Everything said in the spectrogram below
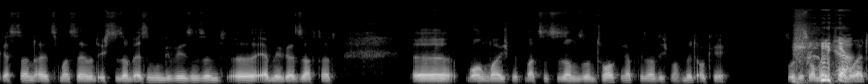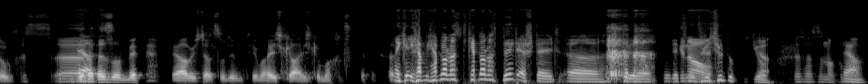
gestern, als Marcel und ich zusammen essen gewesen sind, äh, er mir gesagt hat, äh, morgen mache ich mit Matze zusammen so einen Talk. Und ich habe gesagt, ich mache mit, okay. So, das war meine Ja. Vorbereitung. Ist, äh. Also mehr, mehr habe ich da zu dem Thema eigentlich gar nicht gemacht. Ich, ich habe ich hab noch, das- ich hab noch das Bild erstellt für, für, Genau. für das YouTube-Video. das hast du noch gemacht.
